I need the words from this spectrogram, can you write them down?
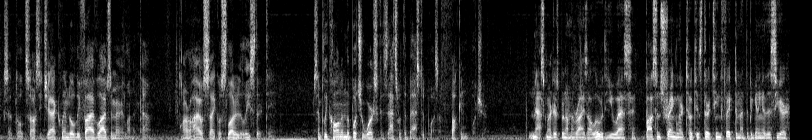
Except old Saucy Jack claimed only five lives in Mary London town. Our Ohio psycho slaughtered at least 13. Simply calling him the butcher works because that's what the bastard was a fucking butcher. Mass murder's been on the rise all over the U.S. Boston Strangler took his 13th victim at the beginning of this year.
